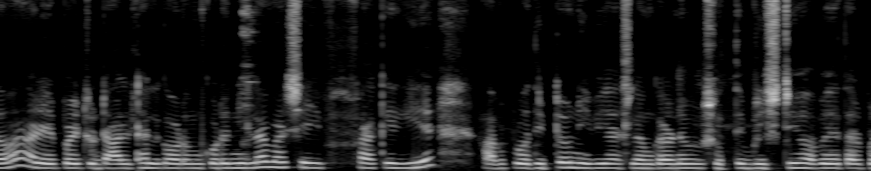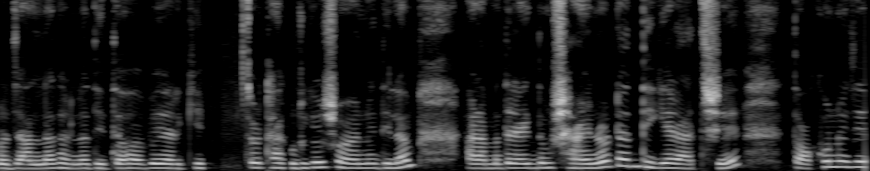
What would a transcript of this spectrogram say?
দেওয়া। আর এরপর একটু ডাল ঠাল গরম করে নিলাম। আর সেই ফাঁকে গিয়ে আবার প্রদীপটাও নিভিয়ে আসলাম। কারণ সত্যি বৃষ্টি হবে, তারপর জানলা টানলা দিতে হবে আর কি। তো ঠাকুরকেও শয়নে দিলাম। আর আমাদের একদম সাড়ে নটার দিকে রাত্রে তখন ওই যে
